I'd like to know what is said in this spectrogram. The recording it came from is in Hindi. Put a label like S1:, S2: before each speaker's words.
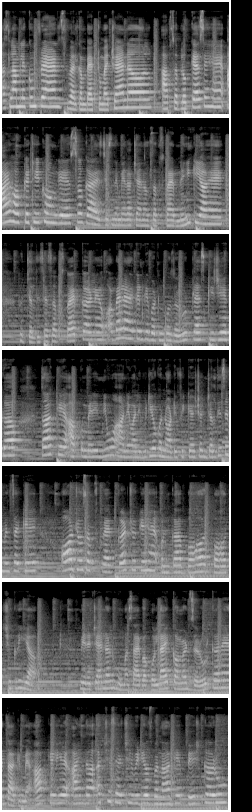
S1: अस्सलाम वालेकुम friends welcome back to my channel आप सब लोग कैसे हैं? आई होप के ठीक होंगे। सो so गाइस जिसने मेरा चैनल सब्सक्राइब नहीं किया है तो जल्दी से सब्सक्राइब कर लें और बेल आइकन के बटन को ज़रूर प्रेस कीजिएगा, ताकि आपको मेरी न्यू आने वाली वीडियो का नोटिफिकेशन जल्दी से मिल सके। और जो सब्सक्राइब कर चुके हैं, उनका बहुत बहुत शुक्रिया। मेरे चैनल हुमा साहिबा को लाइक कमेंट ज़रूर करें ताकि मैं आपके लिए आइंदा अच्छी से अच्छी वीडियोस बना के पेश करूँ।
